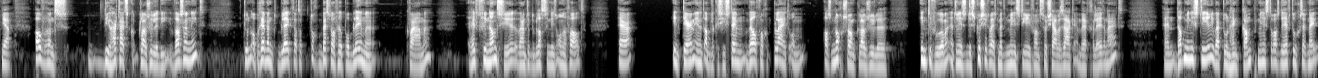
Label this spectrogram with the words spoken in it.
Ja, overigens, die hardheidsclausule die was er niet. Toen op een gegeven moment bleek dat er toch best wel veel problemen kwamen, heeft financiën, waar natuurlijk de Belastingdienst onder valt, er intern in het ambtelijke systeem wel voor gepleit om alsnog zo'n clausule in te voeren. En toen is er discussie geweest met het ministerie van Sociale Zaken en Werkgelegenheid. En dat ministerie, waar toen Henk Kamp minister was, die heeft toen gezegd: nee,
